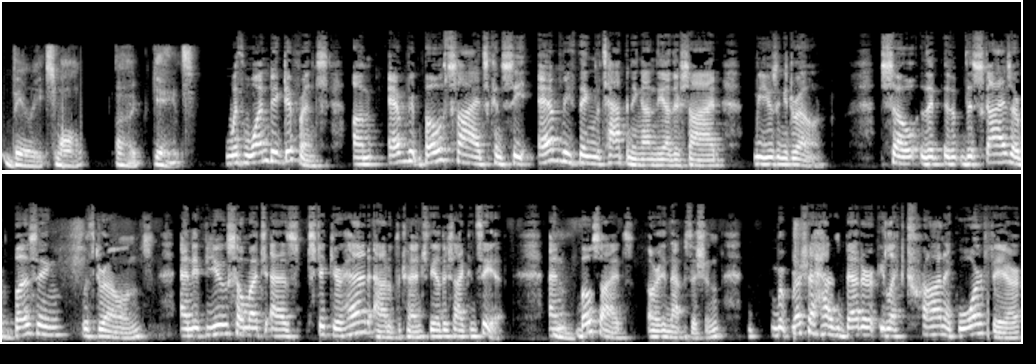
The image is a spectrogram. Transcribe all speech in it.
very small uh, gains with one big difference. Um, every, both sides can see everything that's happening on the other side using a drone. So the, the skies are buzzing with drones. And if you so much as stick your head out of the trench, the other side can see it. And mm. both sides are in that position. Russia has better electronic warfare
